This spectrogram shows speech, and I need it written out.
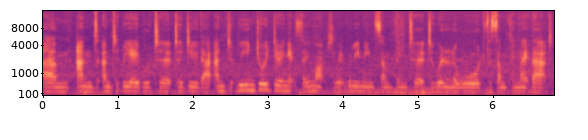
um, and, and to be able to, to do that. And we enjoyed doing it so much, so it really means something to, to win an award for something like that.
